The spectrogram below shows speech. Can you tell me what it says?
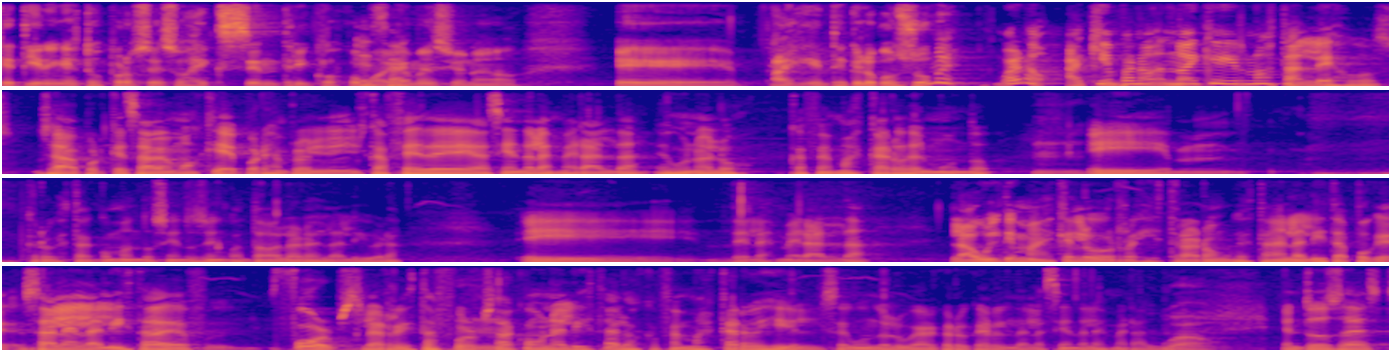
que tienen estos procesos excéntricos, como había Exacto. mencionado, eh, hay gente que lo consume. Bueno, aquí en Panamá no hay que irnos tan lejos, o sea, porque sabemos que, por ejemplo, el café de Hacienda La Esmeralda es uno de los cafés más caros del mundo. Eh, creo que está como en 250 dólares la libra eh, de La Esmeralda. La última vez que lo registraron, que está en la lista, porque sale en la lista de Forbes, la revista Forbes sacó una lista de los cafés más caros y el segundo lugar creo que era el de la Hacienda La Esmeralda. Wow. Entonces,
